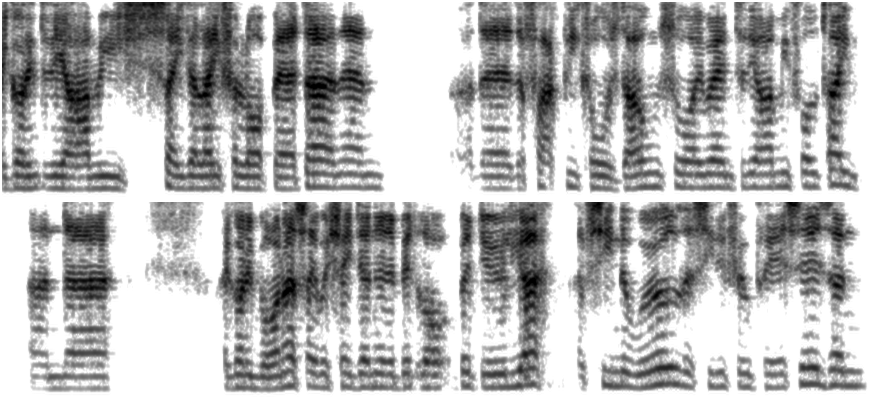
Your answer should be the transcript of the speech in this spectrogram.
I got into the army side of life a lot better, and then the the factory closed down, so I went to the army full time, and uh, I got to be honest, I wish I'd done it a bit lot, bit earlier. I've seen the world, I've seen a few places, and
